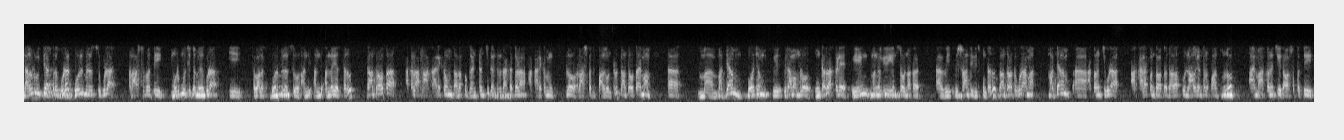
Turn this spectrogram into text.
నలుగురు విద్యార్థులకు కూడా గోల్డ్ మెడల్స్ కూడా రాష్ట్రపతి ముర్ము చేతుల మీద కూడా ఈ వాళ్ళకు గోల్డ్ మెడల్స్ అంది అందజేస్తారు. దాని తర్వాత అక్కడ ఆ కార్యక్రమం దాదాపు గంట నుంచి గంట దాకా కూడా ఆ కార్యక్రమంలో రాష్ట్రపతి పాల్గొంటారు. దాని తర్వాత ఆయన మధ్యాహ్నం భోజనం విరామంలో ఉంటారు. అక్కడే ఏం మంగళగిరి ఎయిమ్స్లో ఉన్న విశ్రాంతి తీసుకుంటారు. దాని తర్వాత కూడా ఆమె మధ్యాహ్నం అక్కడ నుంచి కూడా ఆ కార్యక్రమం తర్వాత దాదాపు నాలుగు గంటల ప్రాంతంలో ఆమె అక్కడ నుంచి రాష్ట్రపతి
